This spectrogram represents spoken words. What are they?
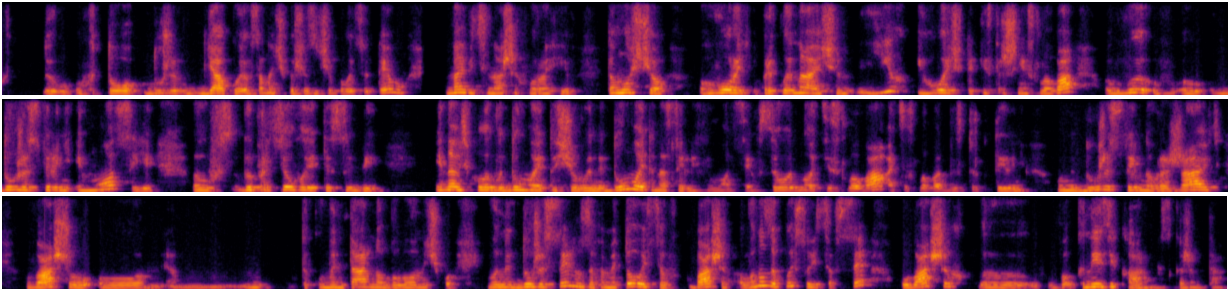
хто- дуже дякую, Оксаночко, що зачепили цю тему, навіть наших ворогів. Тому що говорить, приклинаючи їх і говорячи такі страшні слова, ви в- дуже сильні емоції е, випрацьовуєте собі. І навіть коли ви думаєте, що ви не думаєте на сильних емоціях, все одно ці слова, а ці слова деструктивні, вони дуже сильно вражають вашу о, ем, таку ментальну оболоночку. Вони дуже сильно запам'ятовуються в ваших, воно записується все у ваших е, в книзі карми, скажімо так.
